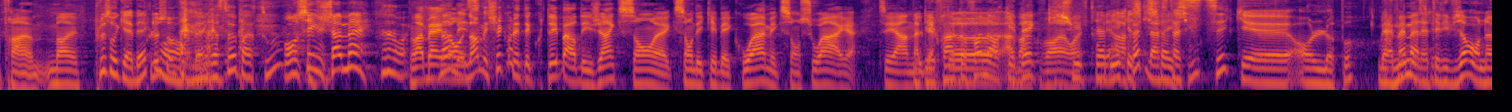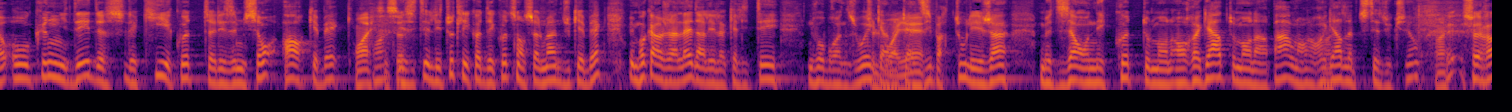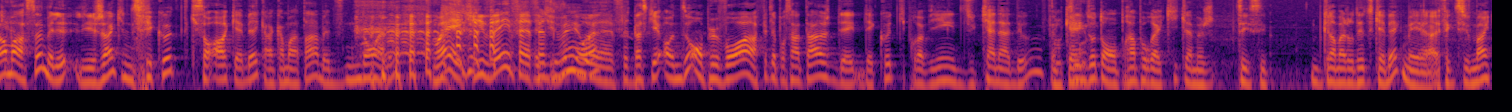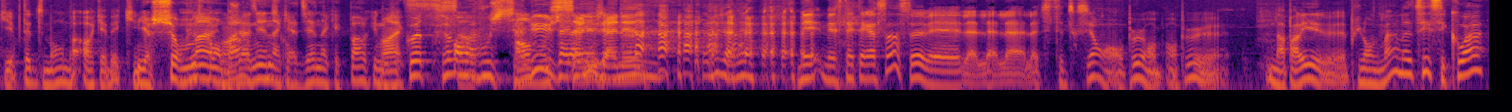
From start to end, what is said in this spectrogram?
Fran- ouais. Plus au Québec, Plus là, au on Québec. ça partout. On sait jamais. Ouais. Ouais, ben, Non, on- mais non, c'est- mais je sais qu'on est écouté par des gens qui sont, euh, qui sont des Québécois, mais qui sont soit à- sais, en Des Alberta, francophones hors Québec Vancouver, qui ouais. suivent très Mais bien en fait, qui se la statistique, euh, on l'a pas. Ben, En fait, même à la que- télévision, on n'a aucune idée de, de qui écoute les émissions hors Québec. Ouais, c'est ça. Les, les- toutes les codes d'écoute sont seulement du Québec. Mais moi, quand j'allais dans les localités, Nouveau-Brunswick, en. Acadie, partout, les gens me disaient on écoute tout le monde, on regarde tout le monde en parle, on regarde la petite éducation. Mais Je fais rarement ça, mais les, les gens qui nous écoutent, qui sont hors Québec en commentaire, ben dites-nous donc. allez. Ouais, écrivez, fait- Écrivez, faites-vous. ouais. euh, faites- Parce qu'on nous, on peut voir en fait le pourcentage d'é- d'écoute qui provient du Canada. Fait que, Nous autres, on prend pour acquis que la majo- grande majorité du Québec, mais euh, effectivement, qu'il y a peut-être du monde hors Québec qui. Il y a sûrement une pense, Janine acadienne à quelque part qui nous Ouais. écoute. Ça, On vous On salue, vous Janine. salue, Janine. Salut, Janine. mais mais c'est intéressant, ça, la, la- la- la petite séduction. On peut, on, on peut euh, en parler euh, plus longuement. là. Tu sais, c'est quoi.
